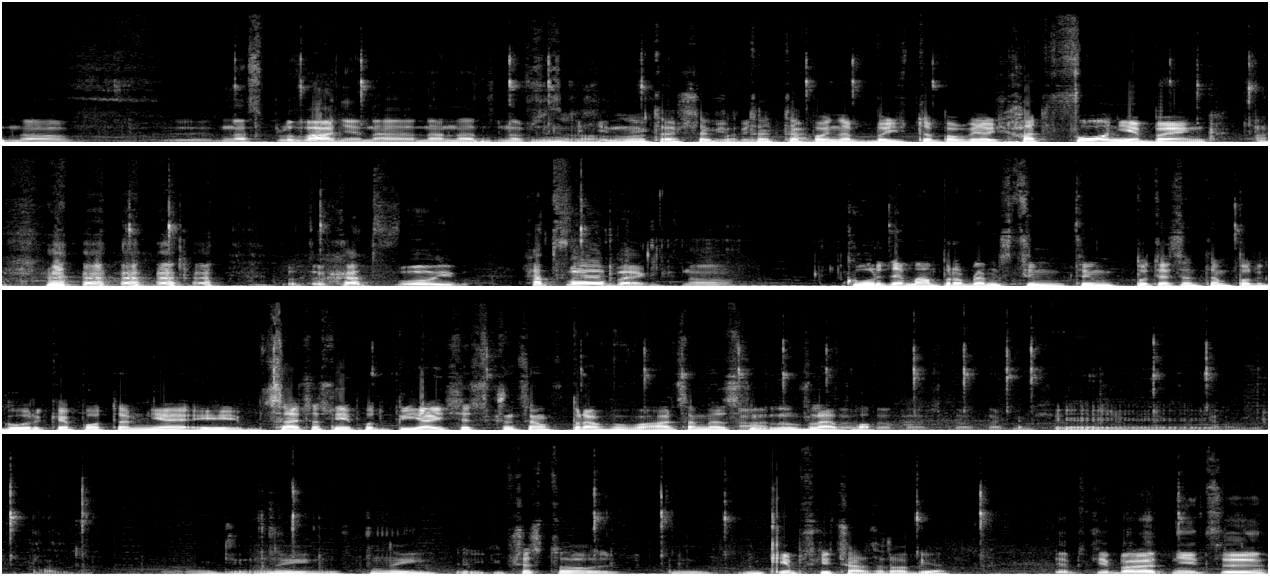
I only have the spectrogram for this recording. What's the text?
No, w, na spluwanie, na, na, na, na wszystkich No, innych. no też tak, to, to powinno być, to powinno być bęk. No to. Hatfu bank, no. Kurde, mam problem z tym, tym podjazdem tam pod górkę potem, nie? I cały czas mnie podbija i się skręcam w prawo, a zamiast A, no w to- lewo. To, to też, to tak mi się prawda. No i, no i, i przez to mm, kiepski czas robię. Kiepskie baletnicy.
